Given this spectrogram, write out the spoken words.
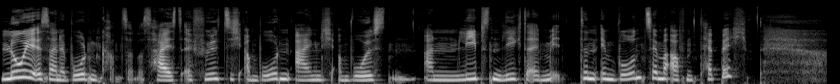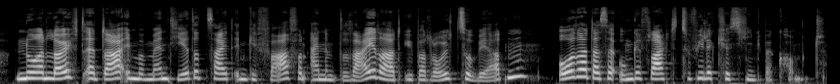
Louis ist eine Bodenkatze, das heißt, er fühlt sich am Boden eigentlich am wohlsten. Am liebsten liegt er mitten im Wohnzimmer auf dem Teppich nur läuft er da im Moment jederzeit in Gefahr, von einem Dreirad überrollt zu werden oder dass er ungefragt zu viele Küsschen bekommt.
